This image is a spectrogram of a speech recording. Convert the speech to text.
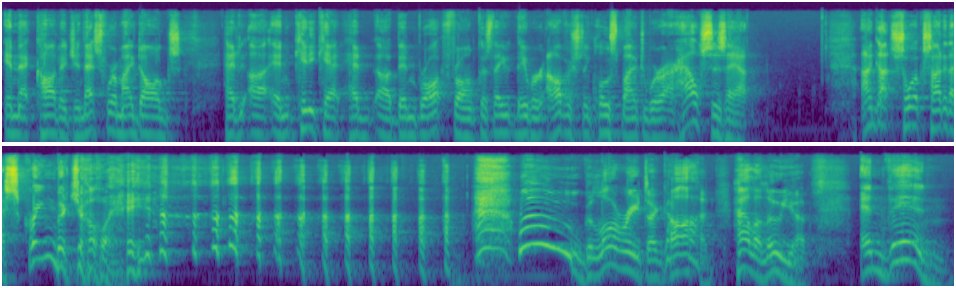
in that cottage, and that's where my dogs had uh, and Kitty Cat had uh, been brought from because they, they were obviously close by to where our house is at. I got so excited I screamed with joy. Woo! Glory to God. Hallelujah. And then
